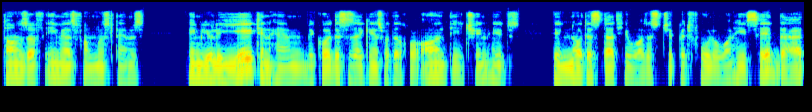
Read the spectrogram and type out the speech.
tons of emails from Muslims humiliating him because this is against what the Quran teaching, he, he noticed that he was a stupid fool when he said that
